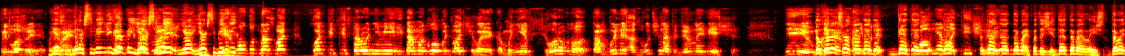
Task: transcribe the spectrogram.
предложения, Я, ж- понимаете? я ж тебе не И как забыл, их я ж тебе, назвали? я, я ж тебе Их не... могут назвать хоть пятисторонними, и там могло быть два человека. Мне все равно. Там были озвучены определенные вещи. И Ну хорошо, кажется, да, да, да, да, вполне да, логичные. да, да, давай, подожди, да, давай логично. Давай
